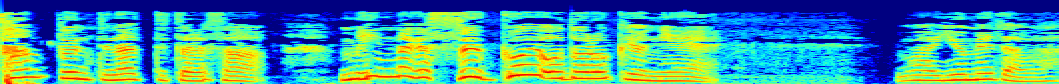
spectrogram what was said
3分ってなってたらさ、みんながすっごい驚くよね。まあ、夢だわ。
